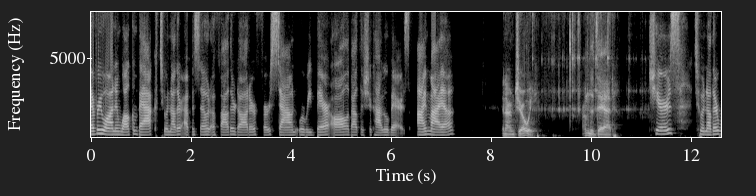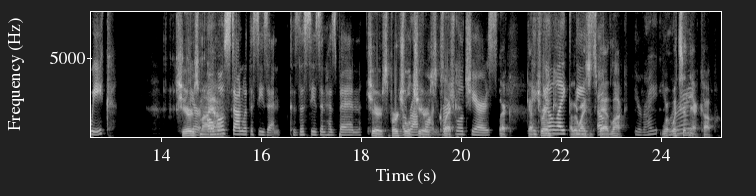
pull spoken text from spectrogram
everyone, and welcome back to another episode of Father Daughter First Down, where we bear all about the Chicago Bears. I'm Maya. And I'm Joey. I'm the dad. Cheers to another week. Cheers, We're Maya. almost done with the season because this season has been cheers. a Virtual cheers. Virtual cheers. Click. Got to drink. like Otherwise, these- it's bad oh, luck. You're right. you What, what's in that cup?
